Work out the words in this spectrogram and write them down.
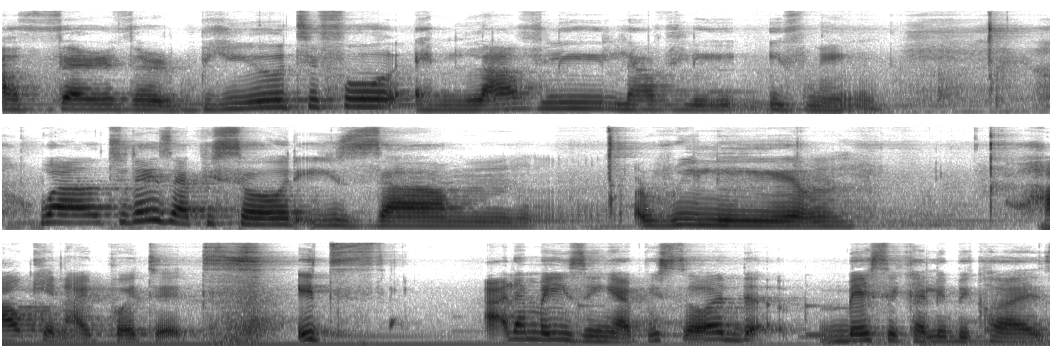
a very, very beautiful and lovely, lovely evening. Well, today's episode is um, really, um, how can I put it? It's an amazing episode, basically because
